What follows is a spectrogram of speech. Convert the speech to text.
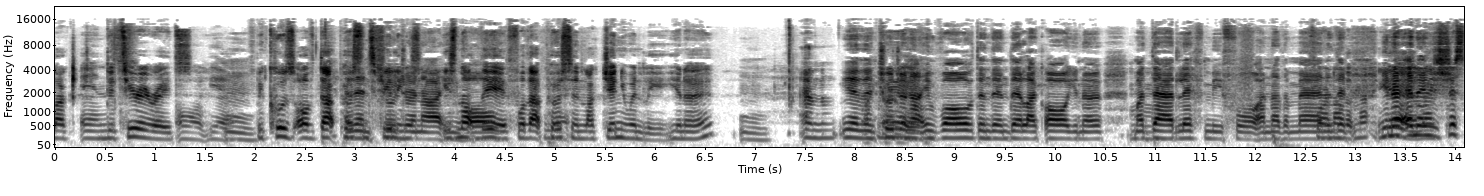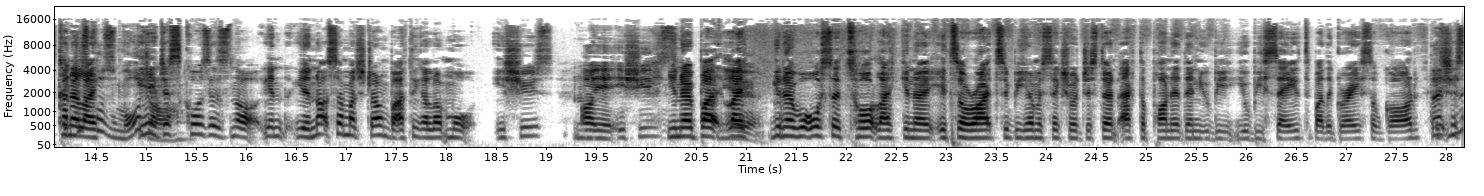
like Ends. deteriorates Oh yeah. Mm. because of that person's children feelings are is not there for that person like genuinely. You know. Mm. and Yeah, and then children Yeah. are involved, and then they're like, "Oh, you know, my mm. dad left me for another man," For and another then man. you know, Yeah, and then like, it's just kind of like, causes more yeah, it just causes not, yeah, yeah, not so much drama, but I think a lot more issues. Oh mm. yeah, issues. You know, but like you know, we're also taught like you know, it's all right to be homosexual, just don't act upon it, then you'll be you'll be saved by the grace of God. But it's you just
